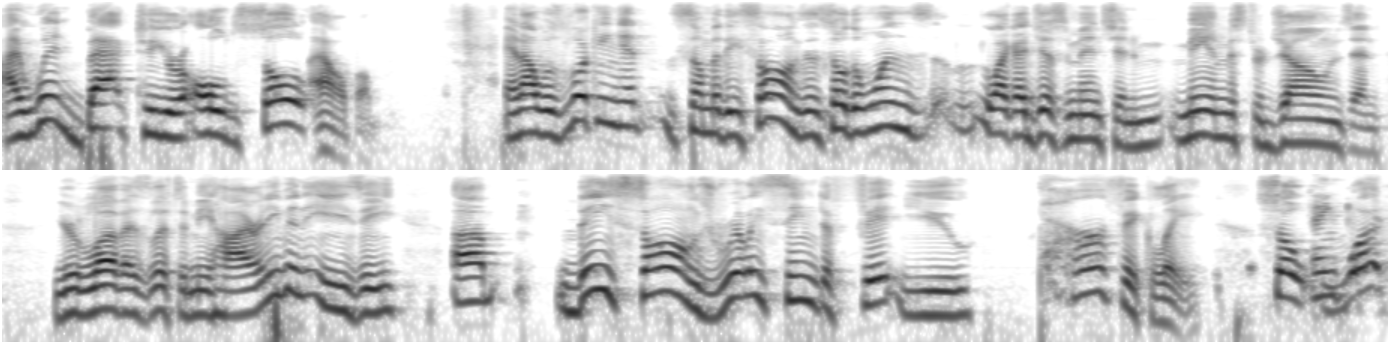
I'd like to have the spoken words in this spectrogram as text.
I went back to your old soul album. And I was looking at some of these songs. And so the ones, like I just mentioned, Me and Mr. Jones and Your Love Has Lifted Me Higher, and even Easy, um, these songs really seem to fit you perfectly. So, Thank you. what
